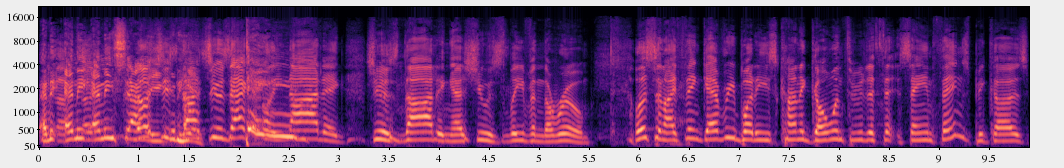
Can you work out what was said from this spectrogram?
Any, any, any sound No, that you she's can not. hear. She was actually Ding! nodding. She was nodding as she was leaving the room. Listen, I think everybody's kind of going through the th- same things because,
